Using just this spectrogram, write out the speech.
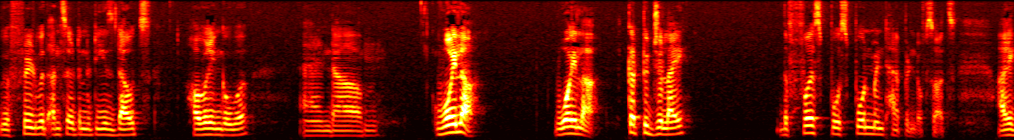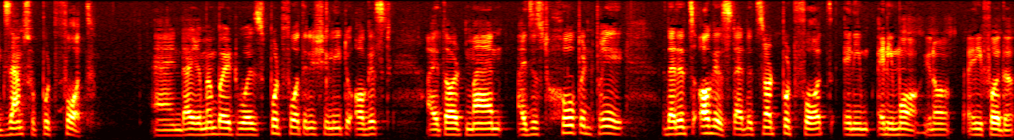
we were filled with uncertainties, doubts hovering over. And um, voila, voila, cut to July, the first postponement happened of sorts. Our exams were put forth. And I remember it was put forth initially to August. I thought, man, I just hope and pray that it's August and it's not put forth any anymore, you know, any further.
